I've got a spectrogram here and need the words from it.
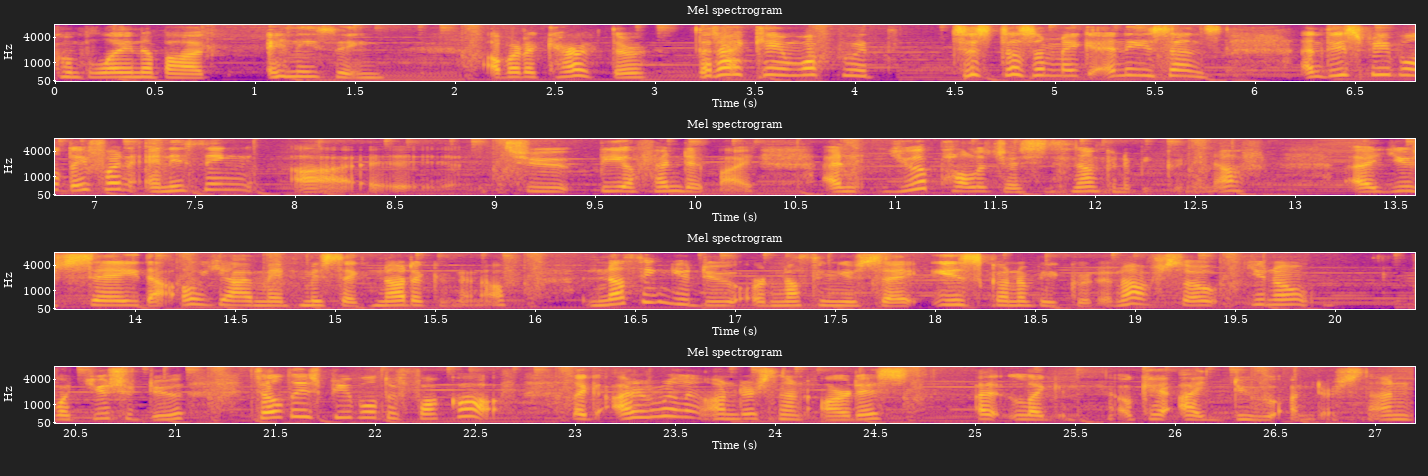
complain about anything about a character that I came up with? Just doesn't make any sense. And these people, they find anything uh, to be offended by. And you apologize, it's not going to be good enough. Uh, you say that, oh yeah, I made mistake, not good enough. Nothing you do or nothing you say is going to be good enough. So, you know, what you should do, tell these people to fuck off. Like, I don't really understand artists uh, like okay i do understand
